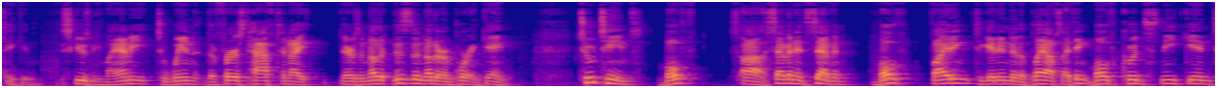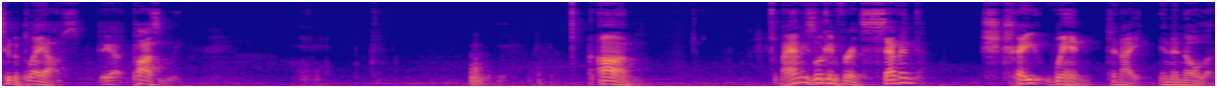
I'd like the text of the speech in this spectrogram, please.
Taking, excuse me, Miami to win the first half tonight. There's another, this is another important game. Two teams, both uh, 7 and 7, both fighting to get into the playoffs. I think both could sneak into the playoffs. Yeah, possibly. Um, Miami's looking for its seventh straight win tonight in the NOLA.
